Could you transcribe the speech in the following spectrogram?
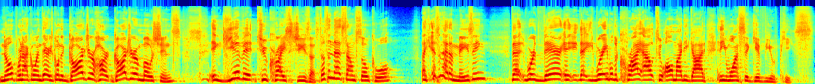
Nope, we're not going there. He's going to guard your heart, guard your emotions, and give it to Christ Jesus. Doesn't that sound so cool? Like, isn't that amazing? That we're there, eh, eh, that we're able to cry out to Almighty God and He wants to give you peace.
